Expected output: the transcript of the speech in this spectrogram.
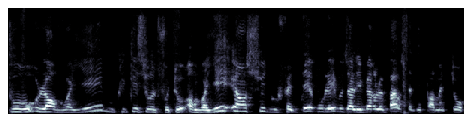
pour l'envoyer, vous cliquez sur une photo envoyer et ensuite vous faites dérouler, vous allez vers le bas, ça dépend maintenant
